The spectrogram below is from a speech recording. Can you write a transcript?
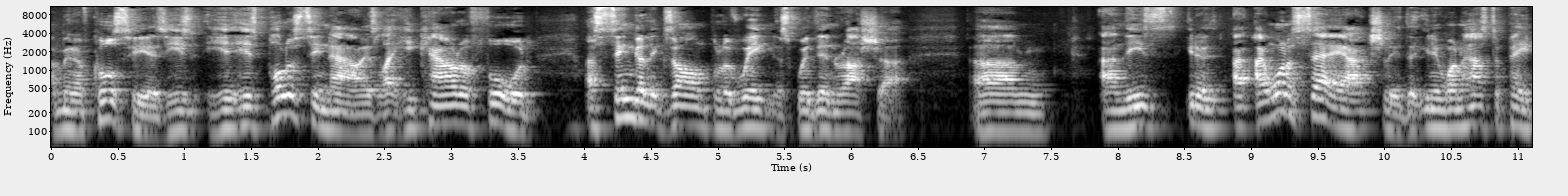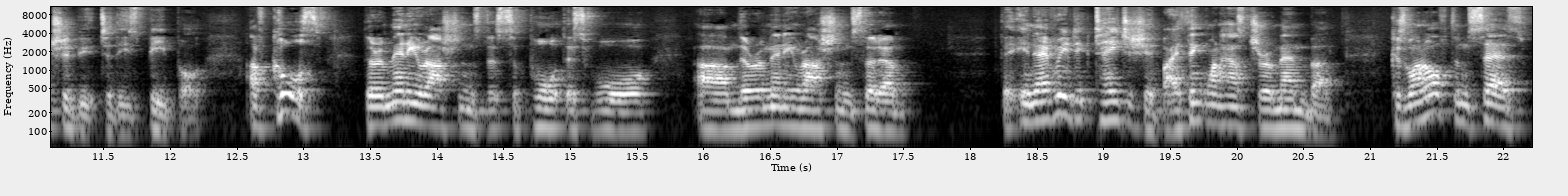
I mean, of course he is. He's, his policy now is like he cannot afford a single example of weakness within Russia. Um, and these, you know, I, I want to say actually that, you know, one has to pay tribute to these people. Of course, there are many Russians that support this war. Um, there are many Russians that are, that in every dictatorship, I think one has to remember, because one often says,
